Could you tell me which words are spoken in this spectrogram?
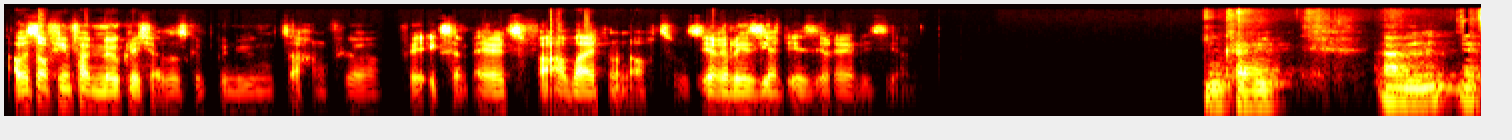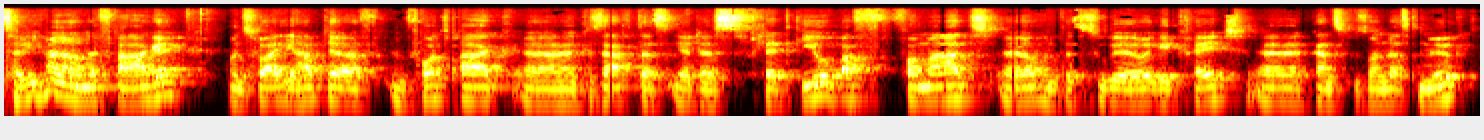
aber es ist auf jeden Fall möglich. Also es gibt genügend Sachen für, für XML zu verarbeiten und auch zu serialisieren, deserialisieren. Okay. Ähm, jetzt habe ich mal noch eine Frage. Und zwar, ihr habt ja im Vortrag äh, gesagt, dass ihr das Flat GeoBuff-Format äh, und das zugehörige Crate äh, ganz besonders mögt.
